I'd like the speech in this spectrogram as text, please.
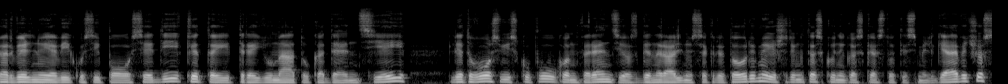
Per Vilniuje vykusį posėdį kitai trejų metų kadencijai Lietuvos vyskupų konferencijos generaliniu sekretoriumi išrinktas kunigas Kestutis Milgevičius,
